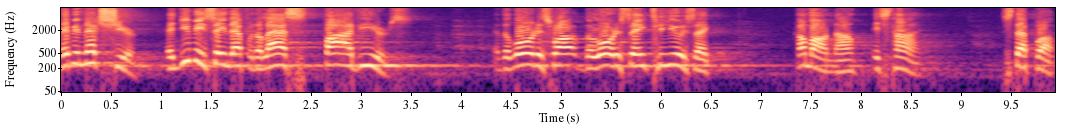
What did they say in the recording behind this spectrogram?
Maybe next year. And you've been saying that for the last five years. And the Lord is, the Lord is saying to you, He's like, come on now, it's time. Step up.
